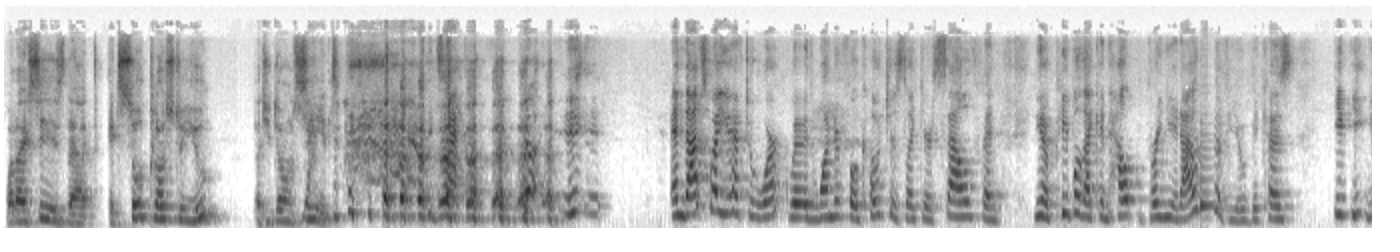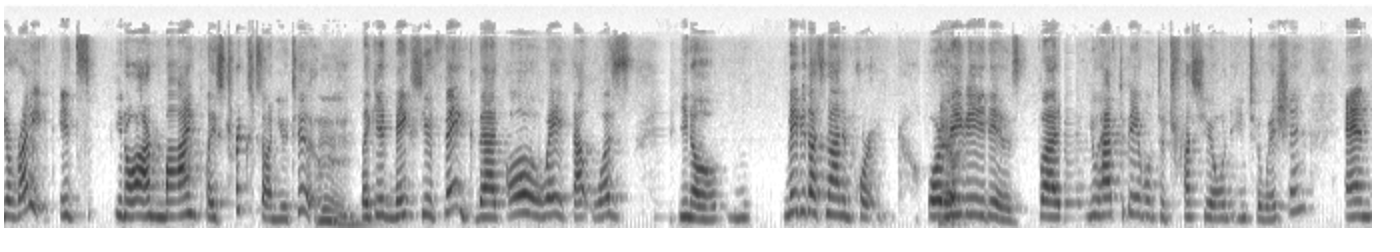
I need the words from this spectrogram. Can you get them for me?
what I see is that it's so close to you that you don't see yeah. it. exactly. No, it, it. And that's why you have to work with wonderful coaches like yourself and you know people that can help bring it out of you because you're right. It's you know our mind plays tricks on you too. Mm. Like it makes you think that oh wait that was you know maybe that's not important or yeah. maybe it is, but you have to be able to trust your own intuition and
